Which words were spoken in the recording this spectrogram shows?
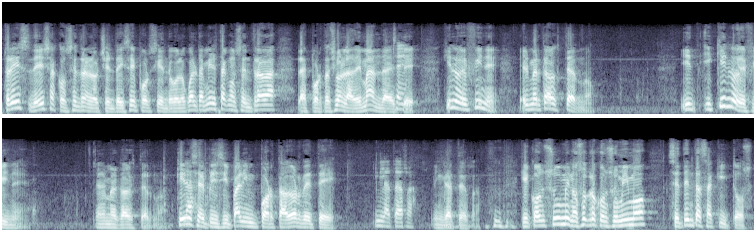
Tres de ellas concentran el 86%, con lo cual también está concentrada la exportación, la demanda de Sí. té. ¿Quién lo define? El mercado externo. ¿Y, y quién lo define en el mercado externo? ¿Quién es el principal importador de té? Inglaterra. Inglaterra. Que consume, nosotros consumimos 70 saquitos,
